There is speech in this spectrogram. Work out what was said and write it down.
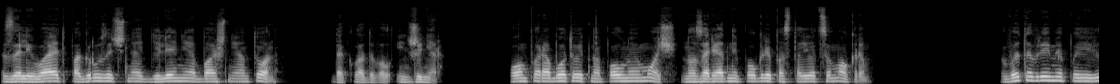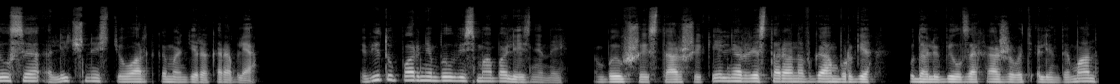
Заливает погрузочное отделение башни «Антон», докладывал инженер. Помпы работают на полную мощь, но зарядный погреб остается мокрым. В это время появился личный стюард командира корабля. Вид у парня был весьма болезненный. Бывший старший кельнер ресторана в Гамбурге, куда любил захаживать Линдеман,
